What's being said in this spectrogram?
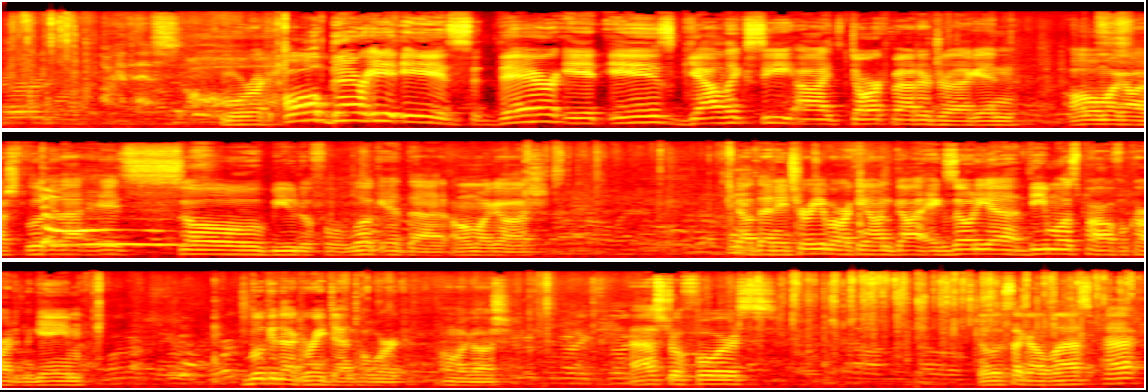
Look at this. More Arc. Oh, there it is. There it is. Galaxy Eye Dark Matter Dragon. Oh my gosh, look at that. It's so beautiful. Look at that. Oh my gosh. Got that Naturia Barkion. Got Exodia, the most powerful card in the game. Look at that great dental work. Oh my gosh. Astral Force. It looks like our last pack.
